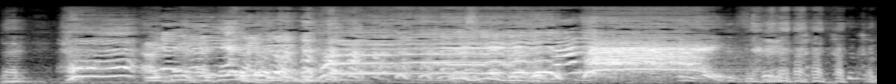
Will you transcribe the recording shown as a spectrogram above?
That. I Yeah, can't, yeah, I can't do it.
